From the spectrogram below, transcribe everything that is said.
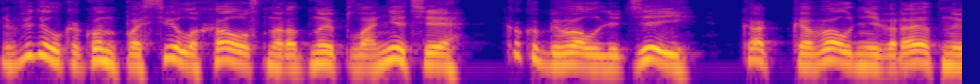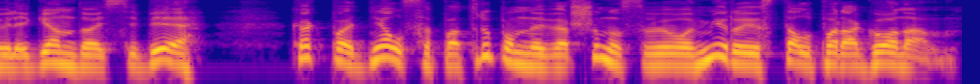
видел, как он посеял хаос на родной планете, как убивал людей, как ковал невероятную легенду о себе, как поднялся по трупам на вершину своего мира и стал парагоном.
